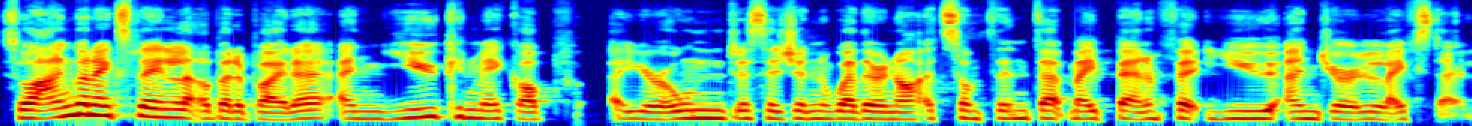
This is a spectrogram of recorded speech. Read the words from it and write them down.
So I'm going to explain a little bit about it, and you can make up uh, your own decision whether or not it's something that might benefit you and your lifestyle.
